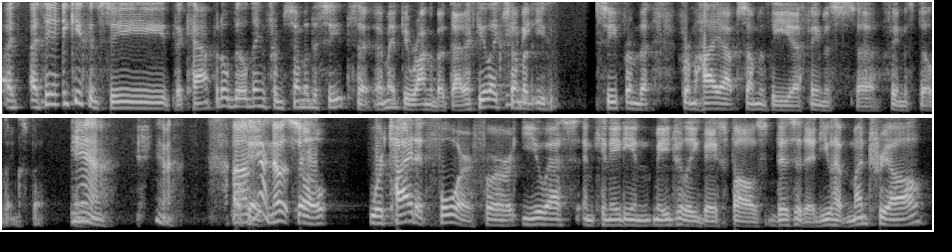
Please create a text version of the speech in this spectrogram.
I, I think you can see the Capitol building from some of the seats. I, I might be wrong about that. I feel like some of the, you can see from the from high up some of the uh, famous uh, famous buildings. But anyway. yeah, yeah, um, okay. yeah. No, so we're tied at four for U.S. and Canadian Major League Baseballs visited. You have Montreal,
